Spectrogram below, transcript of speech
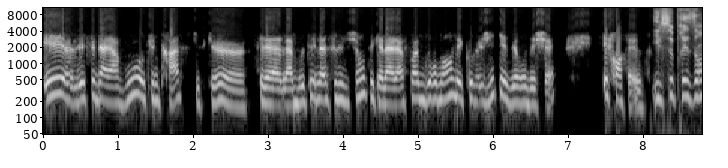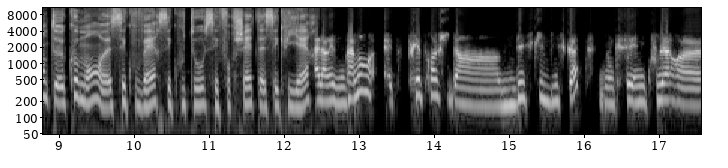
et euh, laisser derrière vous aucune trace puisque euh, c'est la, la beauté de la solution, c'est qu'elle est à la fois gourmande, écologique et zéro déchet et française. Ils se présentent comment, euh, ces couverts, ces couteaux, ces fourchettes, ces cuillères? Alors ils vont vraiment être très proches d'un biscuit biscotte, donc c'est une couleur euh,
